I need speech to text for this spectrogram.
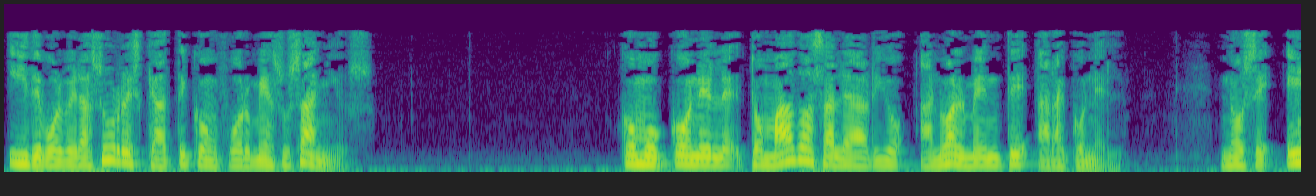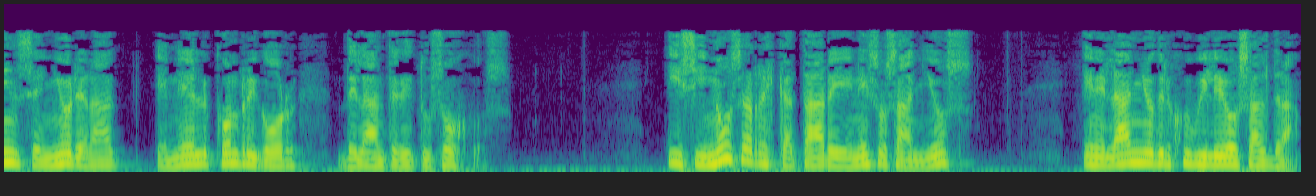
y devolverá su rescate conforme a sus años. Como con el tomado a salario anualmente hará con él. No se enseñoreará en él con rigor delante de tus ojos. Y si no se rescatare en esos años, en el año del jubileo saldrá,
